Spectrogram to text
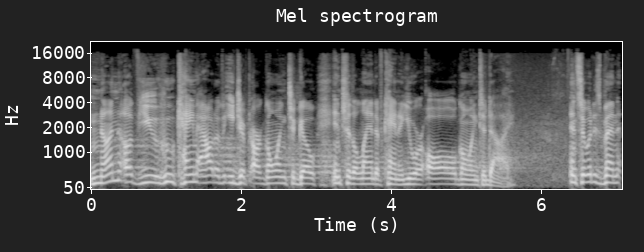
none of you who came out of Egypt are going to go into the land of Canaan. You are all going to die. And so it has been,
